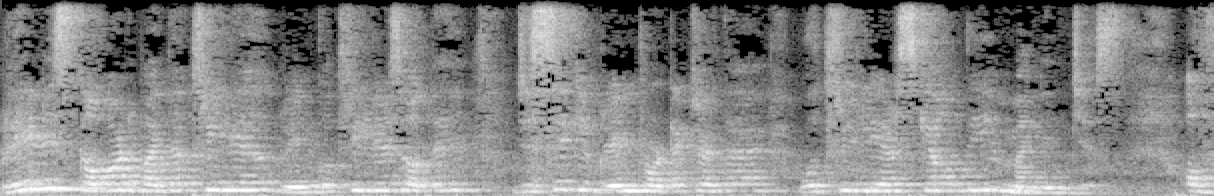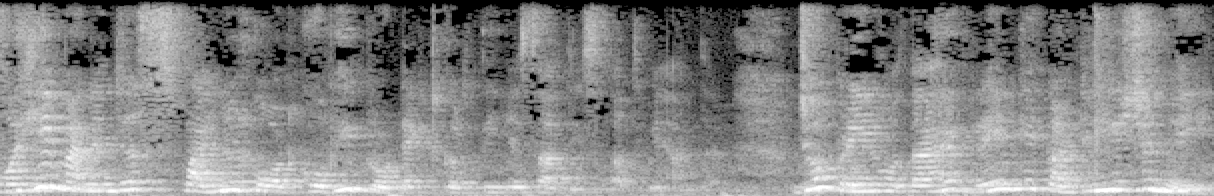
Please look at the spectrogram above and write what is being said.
brain is covered by the three layer brain को थ्री लेयर्स होते हैं जिससे कि ब्रेन प्रोटेक्ट रहता है वो थ्री लेयर्स क्या होती है मैनेजेस और वही मैनेजर स्पाइनल कॉर्ड को भी प्रोटेक्ट करती है साथ ही साथ में अंदर। जो ब्रेन होता है ब्रेन के कंटिन्यूशन में ही,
